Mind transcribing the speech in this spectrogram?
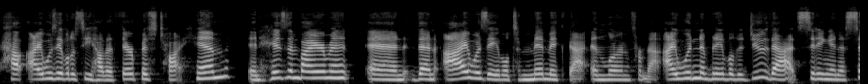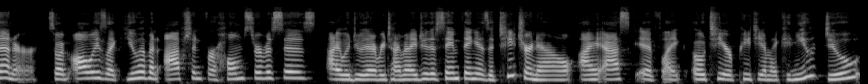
how I was able to see how the therapist taught him in his environment. And then I was able to mimic that and learn from that. I wouldn't have been able to do that sitting in a center. So I'm always like, you have an option for home services. I would do that every time. And I do the same thing as a teacher now. I ask if like OT or PT, I'm like, can you do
